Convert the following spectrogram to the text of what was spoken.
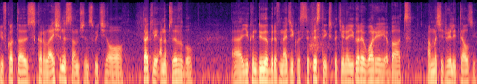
you've got those correlation assumptions which are totally unobservable. Uh, you can do a bit of magic with statistics, but you know you got to worry about how much it really tells you.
